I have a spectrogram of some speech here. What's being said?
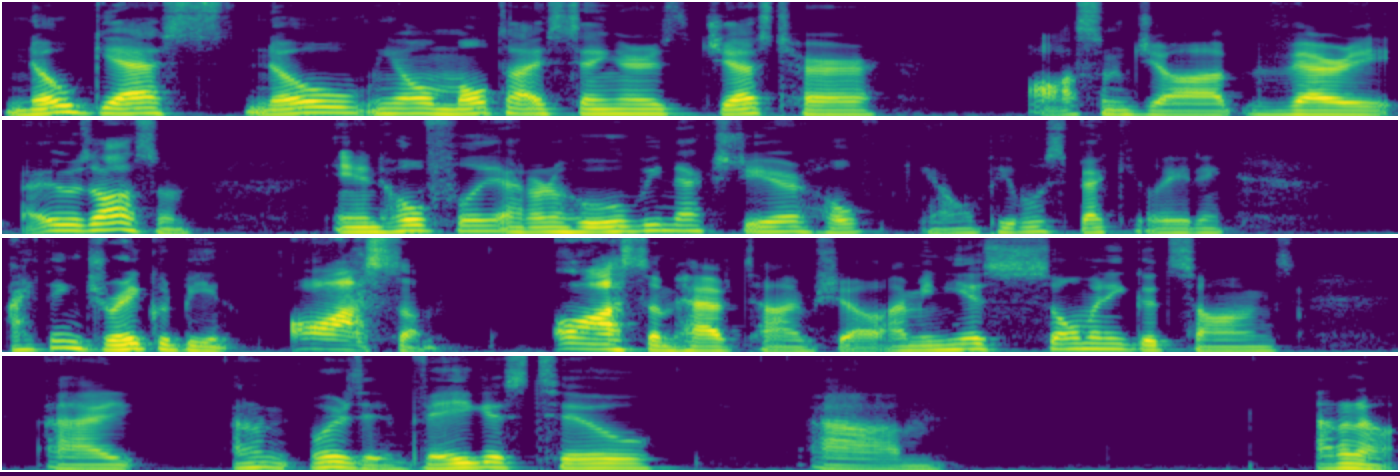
No guests, no, you know, multi singers, just her. Awesome job. Very, it was awesome. And hopefully, I don't know who will be next year. Hope, you know, people are speculating. I think Drake would be an awesome, awesome halftime show. I mean, he has so many good songs. I I don't where is it in Vegas too. Um, I don't know.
